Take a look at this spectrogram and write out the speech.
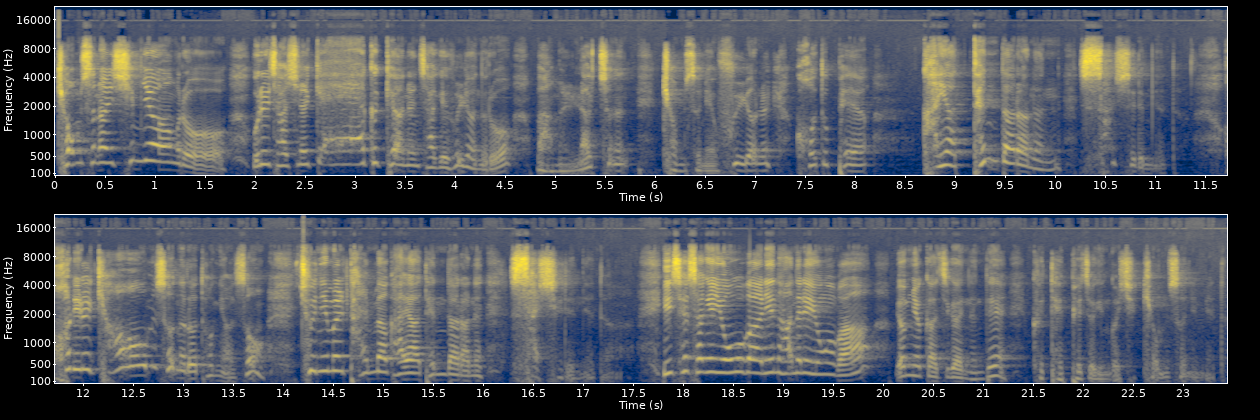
겸손한 심령으로 우리 자신을 깨끗게 하는 자기 훈련으로 마음을 낮추는 겸손의 훈련을 거듭해 가야 된다라는 사실입니다. 허리를 겸손으로 동여서 주님을 닮아가야 된다라는 사실입니다. 이 세상의 용어가 아닌 하늘의 용어가 몇몇 가지가 있는데 그 대표적인 것이 겸손입니다.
